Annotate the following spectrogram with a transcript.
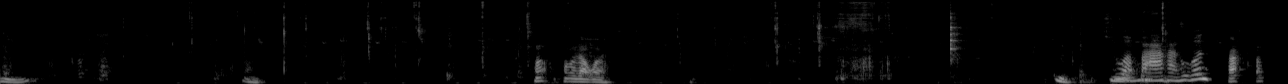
อืมอืมเนาะเขาก็เราอะ สัวปลาค่ะทุกคนครับครับ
